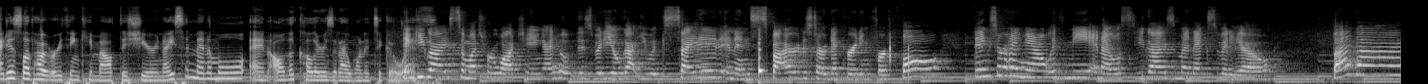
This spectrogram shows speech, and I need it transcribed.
I just love how everything came out this year. Nice and minimal and all the colors that I wanted to go with. Thank you guys so much for watching. I hope this video got you excited and inspired to start decorating for fall. Thanks for hanging out with me and I will see you guys in my next video. Bye guys!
